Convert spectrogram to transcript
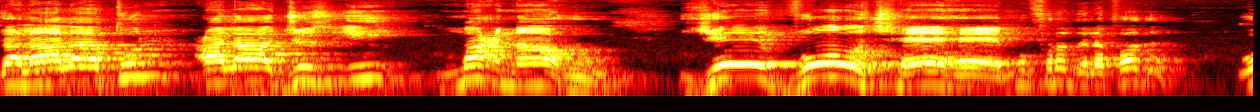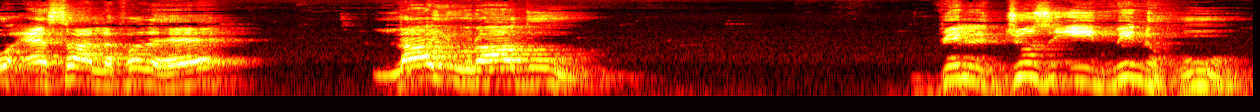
دلالات علی جزء معناه۔ یہ وہ چھ ہے، مفرد لفظ، وہ ایسا لفظ ہے، لا یراد بالجزء منه۔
